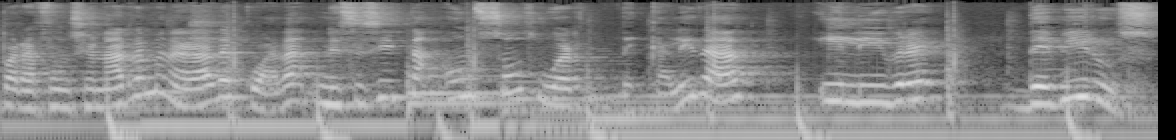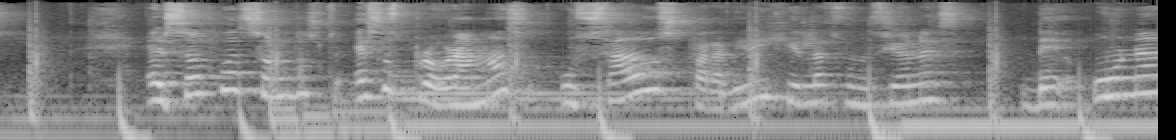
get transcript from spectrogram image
para funcionar de manera adecuada necesita un software de calidad y libre de virus. El software son esos programas usados para dirigir las funciones de una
